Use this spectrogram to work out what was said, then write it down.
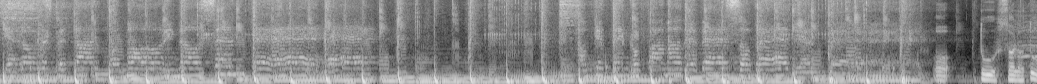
Quiero respetar tu amor inocente. Aunque tengo fama de desobediente. o Tú, solo tú.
